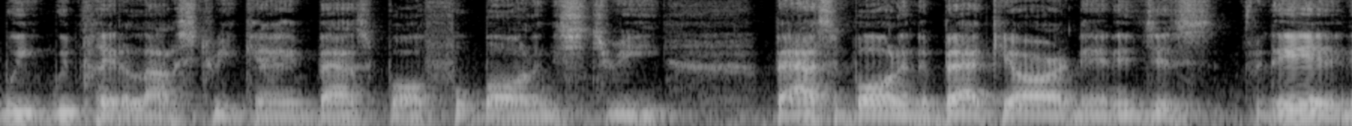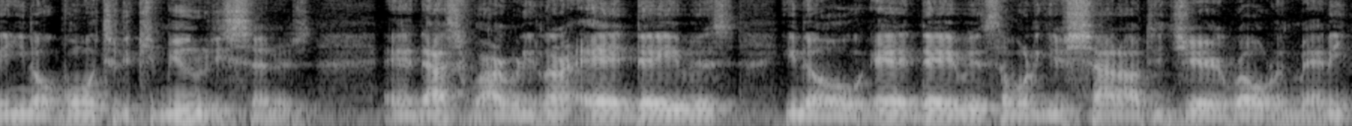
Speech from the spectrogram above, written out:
we we played a lot of street game, basketball, football in the street, basketball in the backyard, and then it just for there, and then you know going to the community centers, and that's where I really learned. Ed Davis, you know, Ed Davis. I want to give a shout out to Jerry Rowland, man. He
